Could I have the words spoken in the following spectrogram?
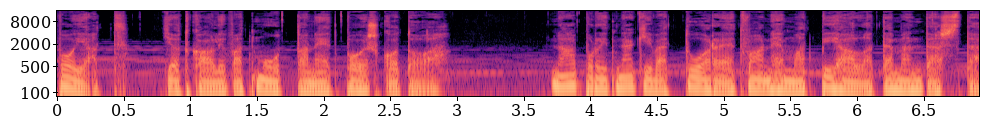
pojat, jotka olivat muuttaneet pois kotoa. Naapurit näkivät tuoreet vanhemmat pihalla tämän tästä,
